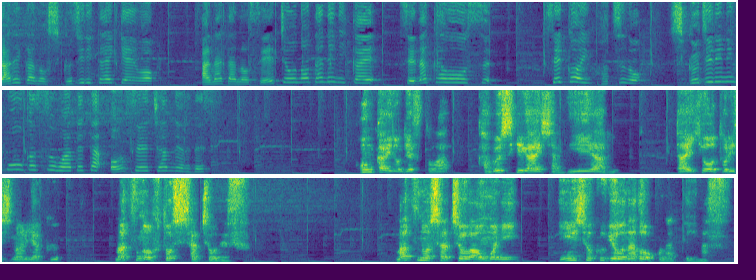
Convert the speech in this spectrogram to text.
誰かのしくじり体験をあなたの成長の種に変え背中を押す。世界初のしくじりにフォーカスを当てた音声チャンネルです。今回のゲストは株式会社 DR 代表取締役松野太社長です。松野社長は主に飲食業などを行っています。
